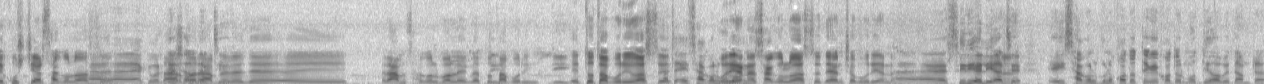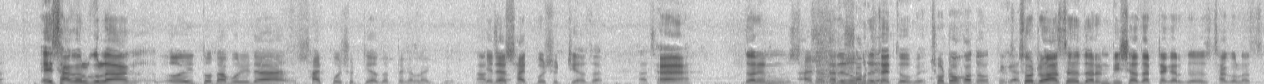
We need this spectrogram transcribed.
যে কুষ্টিয়ার ছাগল আছে একেবারে। আপনার যে এই রাম ছাগল বলে এগুলা তোতাপুরি। এই তোতাপুরিও আছে আচ্ছা, এই ছাগলগুলো- হরিয়ানা ছাগলও আছে দেখেন সব হরিয়ানা। হ্যাঁ হ্যাঁ সিরিয়ালি আছে। এই এই ছাগলগুলো কত থেকে কতর মধ্যে হবে দামটা? এই ছাগলগুলা ওই তোতাপুরিটা ষাট পঁয়ষট্টি হাজার টাকা লাগবে। আচ্ছা। এটা ষাট পঁয়ষট্টি হাজার। আচ্ছা। হ্যাঁ ধরেন ষাট হাজারের উপরে যাইতে হবে। ছোট কত থেকে ছোট আছে ধরেন বিশ হাজার টাকার ছাগল আছে।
